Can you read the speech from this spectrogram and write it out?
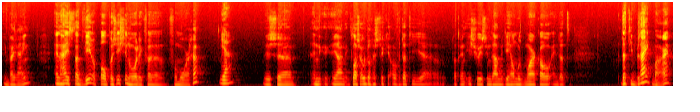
in Bahrein. En hij staat weer op pole position, hoorde ik van, vanmorgen. ja. Dus, en ik- ja, ik las ook nog een stukje over dat, die, dat er een issue is inderdaad met die Helmut Marco. En dat, dat hij blijkbaar,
